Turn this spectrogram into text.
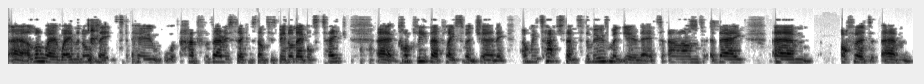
uh, a long way away in the northeast who had for various circumstances been unable to take uh, complete their placement journey. And we attached them to the movement unit and they um, offered um,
